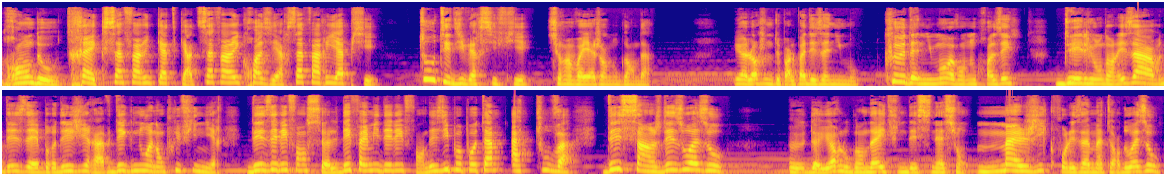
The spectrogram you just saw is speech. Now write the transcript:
rando, trek, safari 4x4, safari croisière, safari à pied, tout est diversifié sur un voyage en Ouganda. Et alors je ne te parle pas des animaux. Que d'animaux avons-nous croisés? Des lions dans les arbres, des zèbres, des girafes, des gnous à n'en plus finir, des éléphants seuls, des familles d'éléphants, des hippopotames à tout va, des singes, des oiseaux. Euh, D'ailleurs, l'Ouganda est une destination magique pour les amateurs d'oiseaux.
